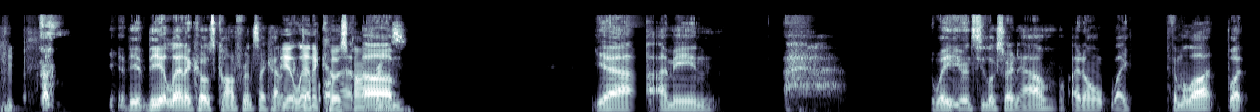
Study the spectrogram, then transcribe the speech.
yeah, the, the atlantic coast conference i kind of The Atlantic Coast Um, Conference. Yeah, I mean, the way UNC looks right now, I don't like them a lot, but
